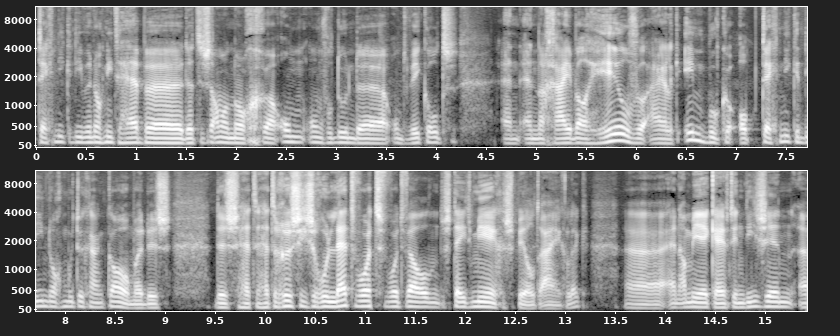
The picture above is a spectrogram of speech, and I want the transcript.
technieken die we nog niet hebben, dat is allemaal nog uh, onvoldoende ontwikkeld. En, en dan ga je wel heel veel eigenlijk inboeken op technieken die nog moeten gaan komen. Dus, dus het, het Russisch roulette wordt, wordt wel steeds meer gespeeld eigenlijk. Uh, en Amerika heeft in die zin uh,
